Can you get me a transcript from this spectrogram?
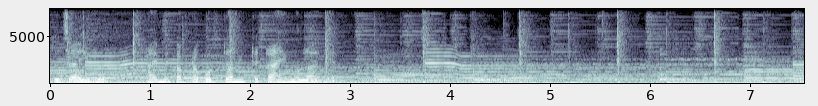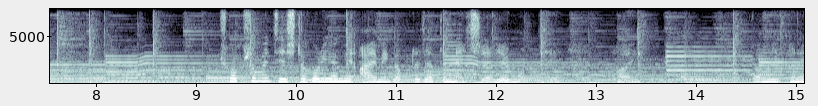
তো যাই হোক আই মেকআপটা করতে অনেকটা টাইমও লাগে। সব সময় চেষ্টা করি আমি আই মেকআপটা যাতে ন্যাচারালের মধ্যে হয়। তো আমি এখানে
